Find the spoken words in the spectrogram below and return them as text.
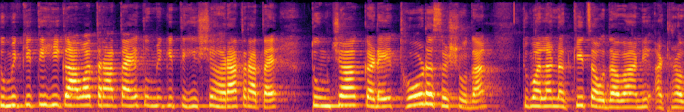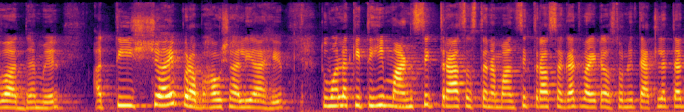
तुम्ही कितीही गावात राहताय तुम्ही कितीही शहरात राहताय तुमच्याकडे थोडंसं शोधा. तुम्हाला नक्की चौदावा आणि अठरावा अध्याय मिळेल. अतिशय प्रभावशाली आहे. तुम्हाला कितीही मानसिक त्रास असतो ना मानसिक त्रास सगळ्यात वाईट असतो आणि त्यातल्या त्यात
